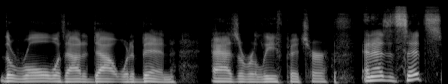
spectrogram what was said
the role without a doubt would have been as a relief pitcher. And as it sits,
